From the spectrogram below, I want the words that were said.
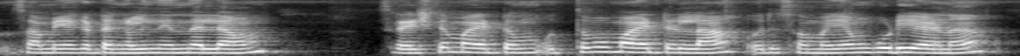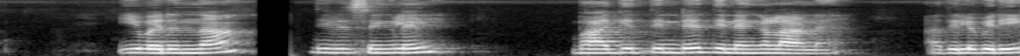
സമയഘട്ടങ്ങളിൽ നിന്നെല്ലാം ശ്രേഷ്ഠമായിട്ടും ഉത്തമമായിട്ടുള്ള ഒരു സമയം കൂടിയാണ് ഈ വരുന്ന ദിവസങ്ങളിൽ ഭാഗ്യത്തിന്റെ ദിനങ്ങളാണ്. അതിലുപരി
